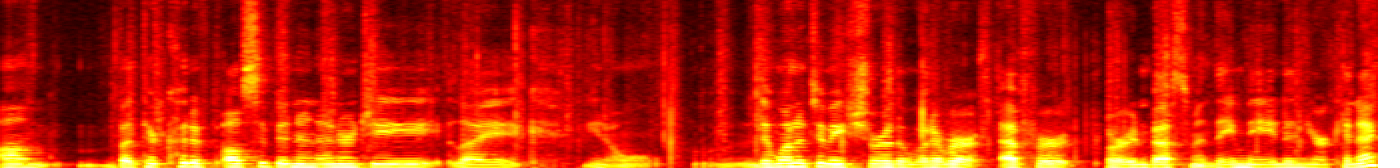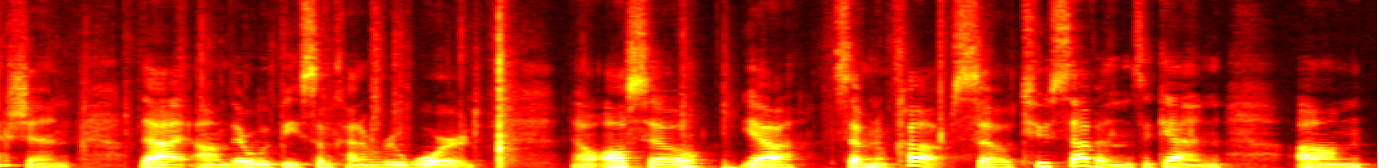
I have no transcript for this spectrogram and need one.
um, but there could have also been an energy like, you know, they wanted to make sure that whatever effort or investment they made in your connection, that um, there would be some kind of reward. Now, also, yeah, Seven of Cups. So two sevens again. Um,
